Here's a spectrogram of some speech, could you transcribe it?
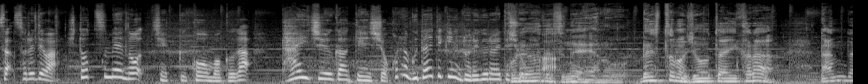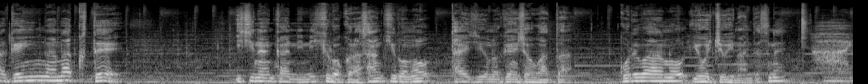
さあそれでは1つ目のチェック項目が体重が減少。これは具体的にどれぐらいでしょうか？これはですねあのベストの状態から何ら原因がなくて1年間に2キロから3キロの体重の減少があった。これはあの要注意なんですね。はい。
